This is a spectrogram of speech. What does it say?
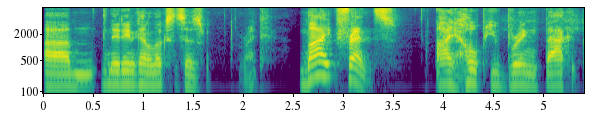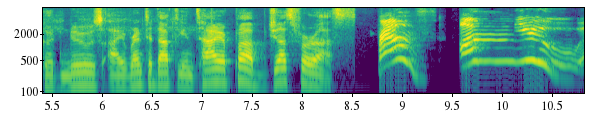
um nadine kind of looks and says right my friends i hope you bring back good news i rented out the entire pub just for us Browns on you.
